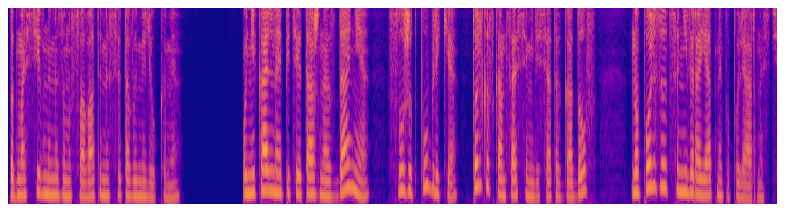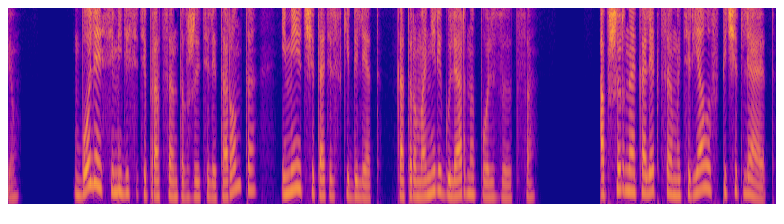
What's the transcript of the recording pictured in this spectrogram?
под массивными замысловатыми световыми люками. Уникальное пятиэтажное здание служит публике только с конца 70-х годов, но пользуется невероятной популярностью. Более 70% жителей Торонто имеют читательский билет, которым они регулярно пользуются. Обширная коллекция материалов впечатляет,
